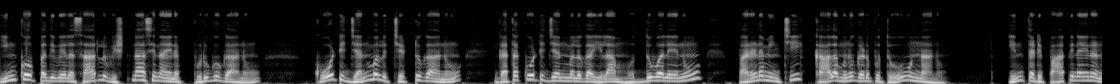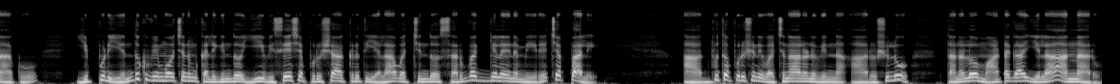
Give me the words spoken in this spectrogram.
ఇంకో పదివేల సార్లు విష్ణాసినాయన పురుగుగాను కోటి జన్మలు చెట్టుగాను గతకోటి జన్మలుగా ఇలా ముద్దువలేనూ పరిణమించి కాలమును గడుపుతూ ఉన్నాను. ఇంతటి పాపినైన నాకు ఇప్పుడు ఎందుకు విమోచనం కలిగిందో ఈ విశేష పురుషాకృతి ఎలా వచ్చిందో సర్వజ్ఞులైన మీరే చెప్పాలి. ఆ అద్భుత పురుషుని వచనాలను విన్న ఆ ఋషులు తనలో మాటగా ఇలా అన్నారు.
